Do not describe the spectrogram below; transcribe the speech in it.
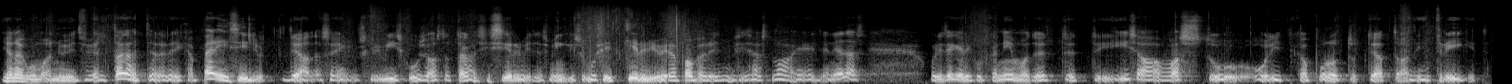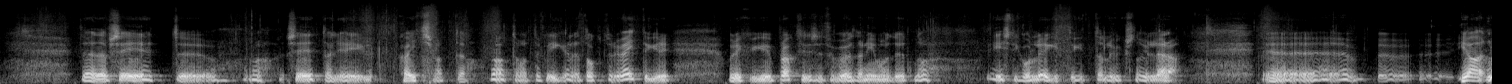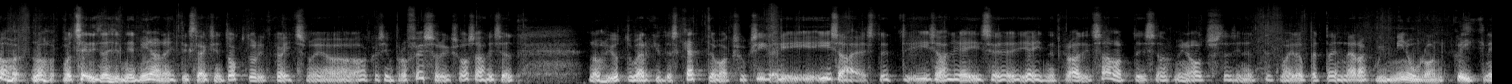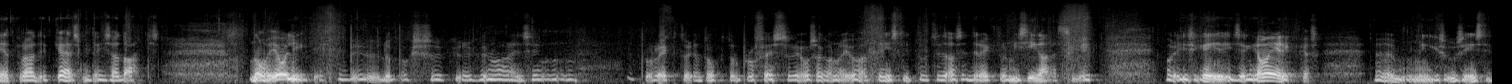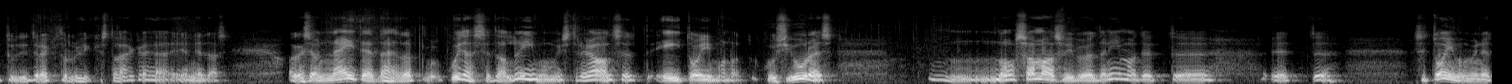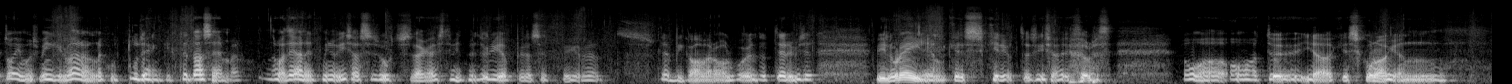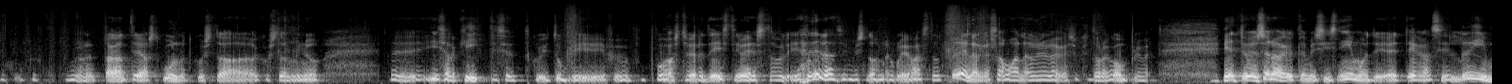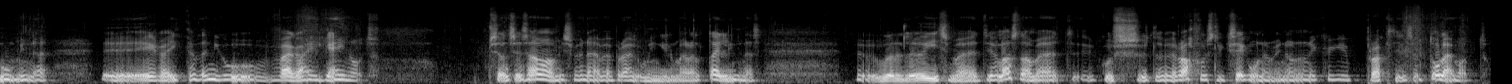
ja nagu ma nüüd veel tagantjärele ikka päris hiljuti teada sain, kuskil viis-kuus aastat tagasi sirvides mingisuguseid kirju ja pabereid, mis isast maha jäid ja nii edasi, oli tegelikult ka niimoodi, et, et isa vastu olid ka punutud teatavad intriigid. tähendab see, et noh, see, et tal jäi kaitsmata, vaatamata kõigele doktori väitekiri, oli ikkagi praktiliselt võib öelda niimoodi, et noh Eesti kolleegid tegid talle üks-null ära. ja noh, noh vot sellised asjad, nii et mina näiteks läksin doktorit kaitsma ja hakkasin professoriks osaliselt noh, jutumärkides kättemaksuks isa eest, et isal jäi see, jäid need kraadid saamata, siis noh, mina otsustasin, et, et ma ei lõpeta enne ära, kui minul on kõik need kraadid käes, mida isa tahtis. no ja oligi, lõpuks küll ma olen siin prorektor ja doktor, professor ja osakonna juhataja, instituutide asedirektor, mis iganes see kõik oli isegi, isegi Ameerikas mingisuguse instituudi direktor lühikest aega ja, ja nii edasi. Aga see on näide, tähendab, kuidas seda lõimumist reaalselt ei toimunud, kusjuures noh, samas võib öelda niimoodi, et, et see toimumine toimus mingil määral nagu tudengite tasemel. no ma tean, et minu isasse suhtusid väga hästi mitmed üliõpilased, kõigepealt läbi kaamera olgu öeldud tervised. Villu Reiljan, kes kirjutas isa juures oma, oma töö ja kes kunagi on tagantreast kuulnud, kus ta, kus ta minu eh, isa kiitis, et kui tubli puhast verd Eesti mees ta oli ja nii edasi, mis noh, nagu ei vastanud tõele, aga samal ajal oli väga sihuke tore kompliment. nii et ühesõnaga ütleme siis niimoodi, et ega see lõimumine eh, ega ikka ta nagu väga ei käinud see on seesama, mis me näeme praegu mingil määral Tallinnas. võrdle Õismäed ja Lasnamäed, kus ütleme, rahvuslik segunemine on ikkagi praktiliselt olematu.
